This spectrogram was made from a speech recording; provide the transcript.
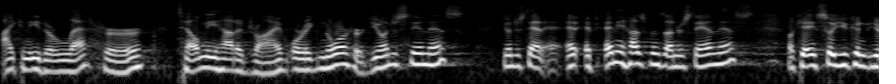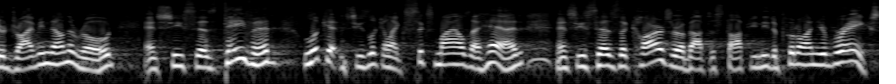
I can either let her tell me how to drive or ignore her. Do you understand this? You understand? If any husbands understand this, okay, so you can you're driving down the road and she says, "David, look at," and she's looking like six miles ahead, and she says, "The cars are about to stop. You need to put on your brakes."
